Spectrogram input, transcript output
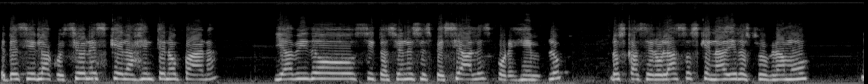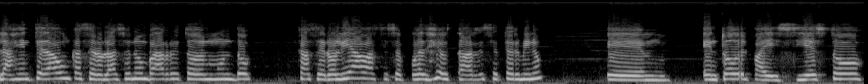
Es decir, la cuestión es que la gente no para y ha habido situaciones especiales, por ejemplo, los cacerolazos que nadie los programó. La gente daba un cacerolazo en un barrio y todo el mundo caceroleaba, si se puede usar ese término, em, en todo el país. Y esto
